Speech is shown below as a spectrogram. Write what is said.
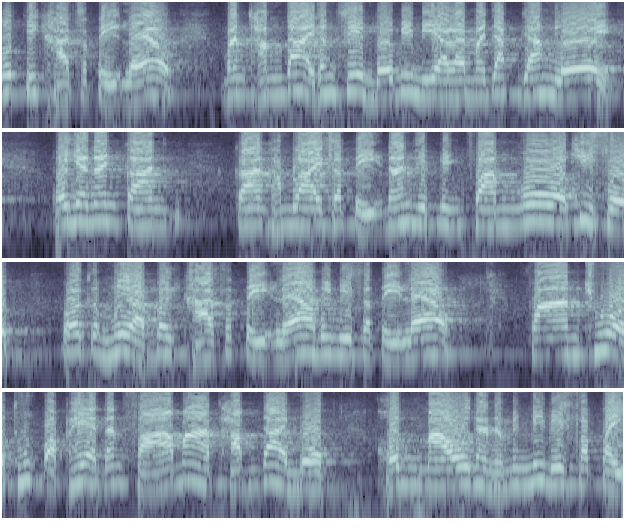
นุษย์ที่ขาดสติแล้ว มันทำได้ทั้งสิ้นโดยไม่มีอะไรมายับยั้งเลย เพราะฉะนั้นการการทำลายสตินั้นจะเป็นความโง่ที่สุดเพราะเมื่อไม่ขาดสติแล้วไม่มีสติแล้ว ความชั่วทุกประเภทนั้นสามารถทำได้หมด คนเมาเนี่ยมันไม่มีสติ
